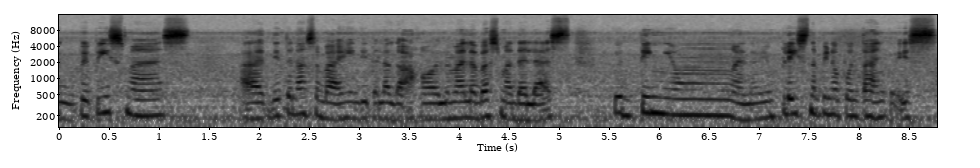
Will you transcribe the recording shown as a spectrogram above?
nagpe-face mask. At dito lang sa bahay, hindi talaga ako lumalabas madalas. Good thing yung, ano, yung place na pinupuntahan ko is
